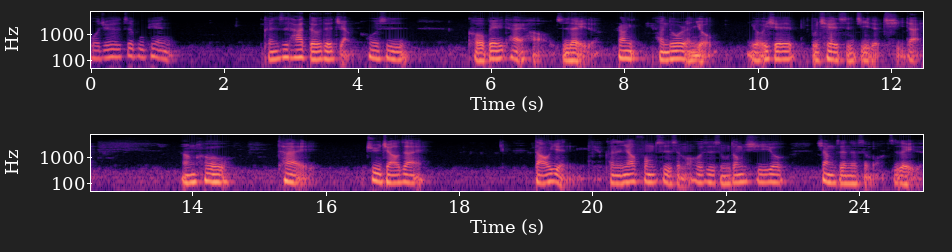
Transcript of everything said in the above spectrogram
我觉得这部片可能是他得的奖，或是口碑太好之类的，让很多人有有一些不切实际的期待，然后太聚焦在导演可能要讽刺什么，或是什么东西又象征了什么之类的。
